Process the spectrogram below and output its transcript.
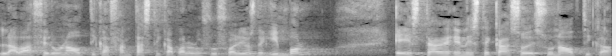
la va a hacer una óptica fantástica para los usuarios de gimbal, en este caso es una óptica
